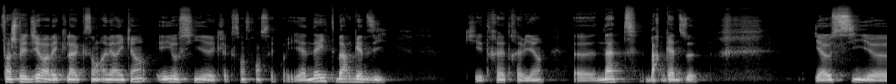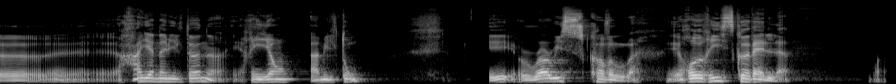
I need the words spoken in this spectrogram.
Enfin, je vais dire avec l'accent américain et aussi avec l'accent français. Il y a Nate Bargatze, qui est très très bien. Euh, Nat Bargatze. Il y a aussi euh, Ryan Hamilton et Ryan Hamilton. Et Rory Scovel. Rory Scovel. Voilà.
